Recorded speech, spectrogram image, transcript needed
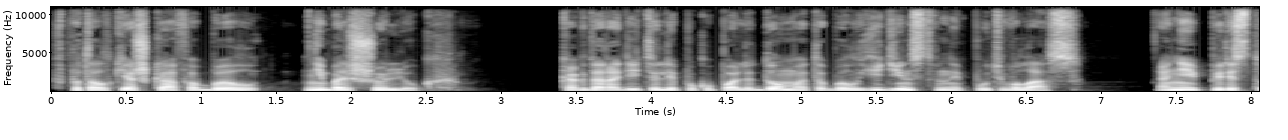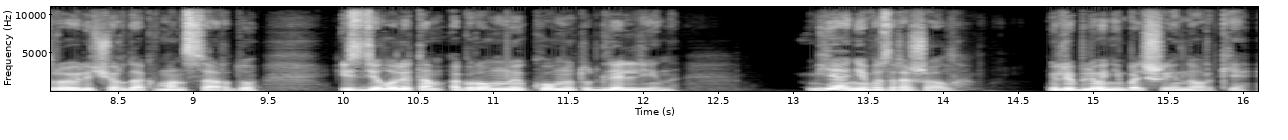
В потолке шкафа был небольшой люк. Когда родители покупали дом, это был единственный путь в лаз. Они перестроили чердак в мансарду и сделали там огромную комнату для Лин. Я не возражал. Люблю небольшие норки.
